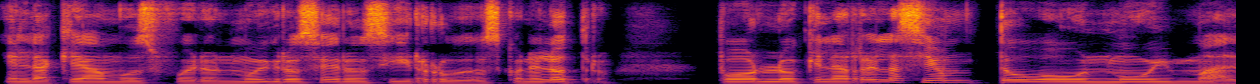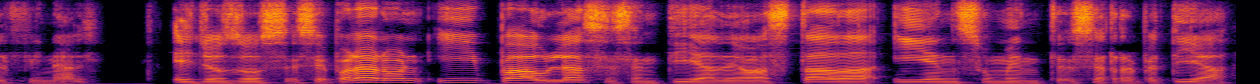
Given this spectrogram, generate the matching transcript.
en la que ambos fueron muy groseros y rudos con el otro, por lo que la relación tuvo un muy mal final. Ellos dos se separaron y Paula se sentía devastada y en su mente se repetía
